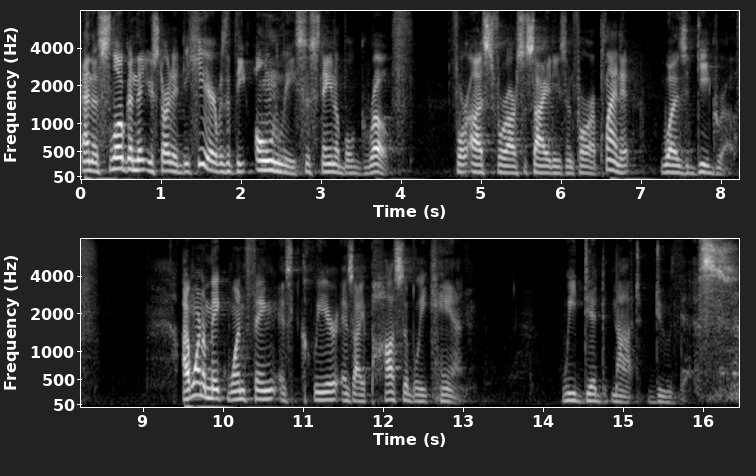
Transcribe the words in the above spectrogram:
And the slogan that you started to hear was that the only sustainable growth for us, for our societies, and for our planet was degrowth. I want to make one thing as clear as I possibly can. We did not do this.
